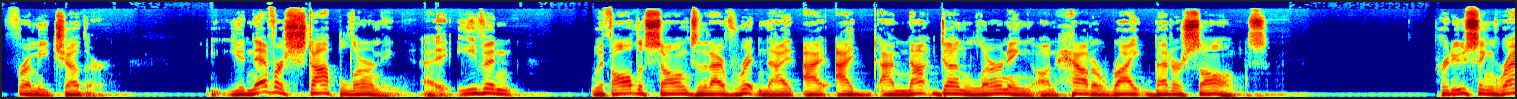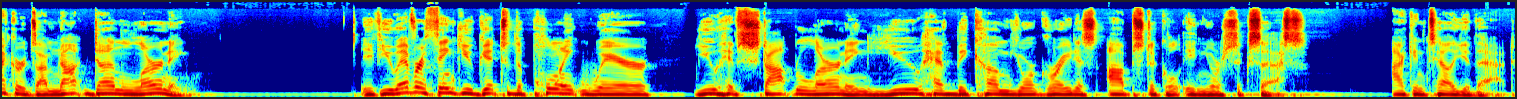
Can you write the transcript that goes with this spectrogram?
from each other you never stop learning. Uh, even with all the songs that I've written, I, I, I, I'm not done learning on how to write better songs. Producing records, I'm not done learning. If you ever think you get to the point where you have stopped learning, you have become your greatest obstacle in your success. I can tell you that.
